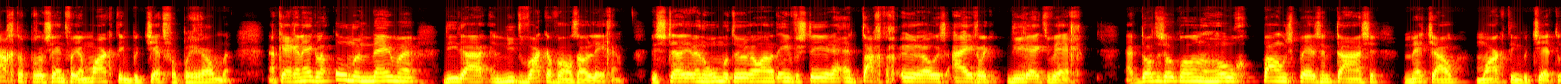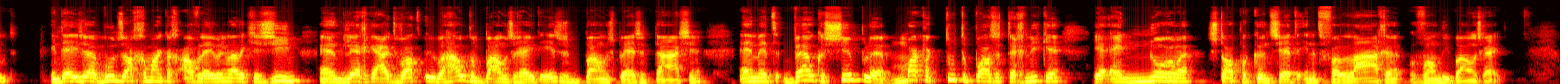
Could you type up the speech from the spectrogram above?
80% van je marketingbudget verbranden. Nou krijg een enkele ondernemer die daar niet wakker van zou liggen. Dus stel je bent 100 euro aan het investeren en 80 euro is eigenlijk direct weg. Nou, dat is ook wel een hoog bounce percentage met jouw marketingbudget doet. In deze woensdag gemakdag aflevering laat ik je zien en leg ik uit wat überhaupt een bounce rate is, dus een bounce percentage. En met welke simpele, makkelijk toe te passen technieken je enorme stappen kunt zetten in het verlagen van die bounce rate.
